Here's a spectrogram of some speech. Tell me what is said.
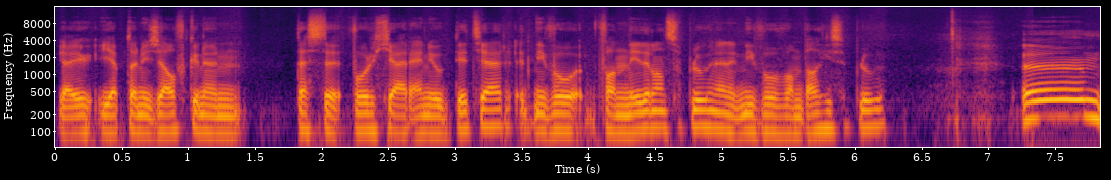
ja, je, je hebt dat nu zelf kunnen testen vorig jaar en nu ook dit jaar. Het niveau van Nederlandse ploegen en het niveau van Belgische ploegen. Ehm,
